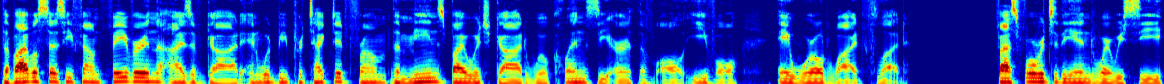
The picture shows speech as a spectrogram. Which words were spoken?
the Bible says he found favor in the eyes of God and would be protected from the means by which God will cleanse the earth of all evil, a worldwide flood. Fast forward to the end where we see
